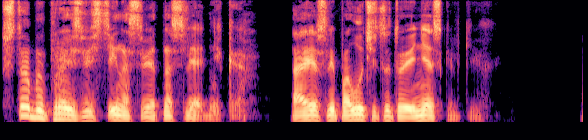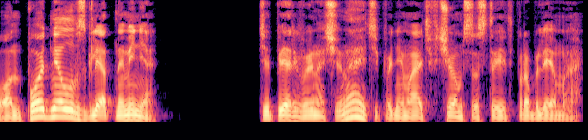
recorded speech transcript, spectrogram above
«Чтобы произвести на свет наследника. А если получится, то и нескольких». Он поднял взгляд на меня. «Теперь вы начинаете понимать, в чем состоит проблема?»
